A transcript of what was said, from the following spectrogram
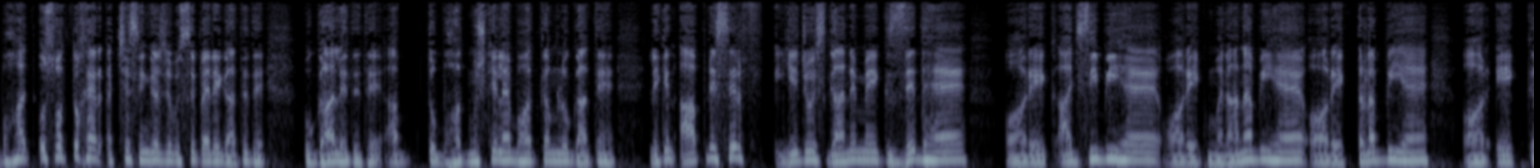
बहुत उस वक्त तो खैर अच्छे सिंगर जब इससे पहले गाते थे वो गा लेते थे। अब तो बहुत मुश्किल है बहुत कम लोग गाते हैं। लेकिन आपने सिर्फ़ ये जो इस गाने में एक जिद है और एक आजसी भी है और एक मनाना भी है और एक तड़प भी है और एक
